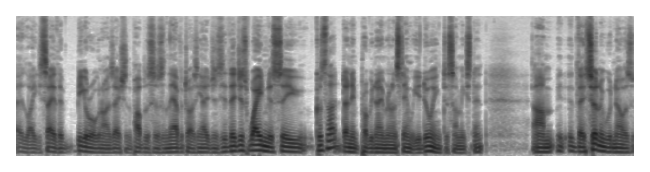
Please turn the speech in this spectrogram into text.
uh, like you say, the bigger organisation, the publicists and the advertising agency, they're just waiting to see because they don't even, probably don't even understand what you're doing to some extent. Um, they certainly would know as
